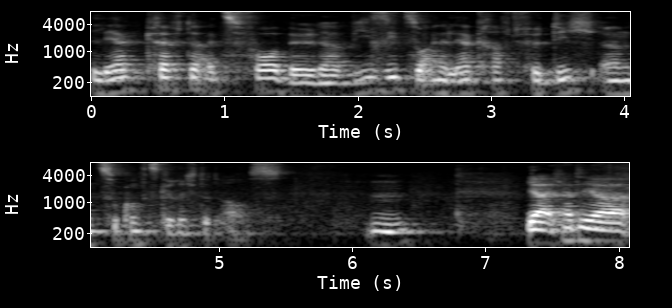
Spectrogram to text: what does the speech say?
Lehrkräfte als Vorbilder. Wie sieht so eine Lehrkraft für dich ähm, zukunftsgerichtet aus? Mhm. Ja, ich hatte ja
